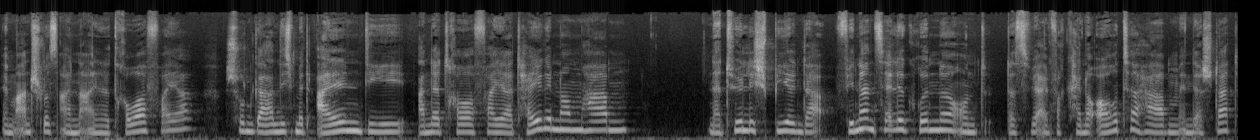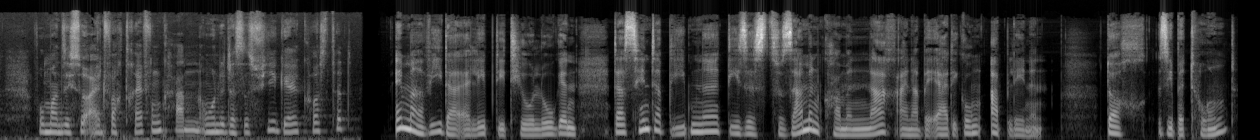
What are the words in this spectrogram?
im Anschluss an eine Trauerfeier, schon gar nicht mit allen, die an der Trauerfeier teilgenommen haben. Natürlich spielen da finanzielle Gründe und dass wir einfach keine Orte haben in der Stadt, wo man sich so einfach treffen kann, ohne dass es viel Geld kostet. Immer wieder erlebt die Theologin, dass Hinterbliebene dieses Zusammenkommen nach einer Beerdigung ablehnen. Doch sie betont,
